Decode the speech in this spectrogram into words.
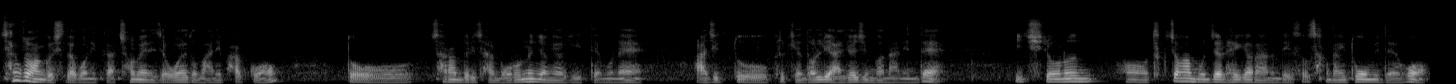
생소한 것이다 보니까 처음에는 이제 오해도 많이 받고 또 사람들이 잘 모르는 영역이기 때문에 아직도 그렇게 널리 알려진 건 아닌데 이 치료는 어, 특정한 문제를 해결하는 데 있어서 상당히 도움이 되고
